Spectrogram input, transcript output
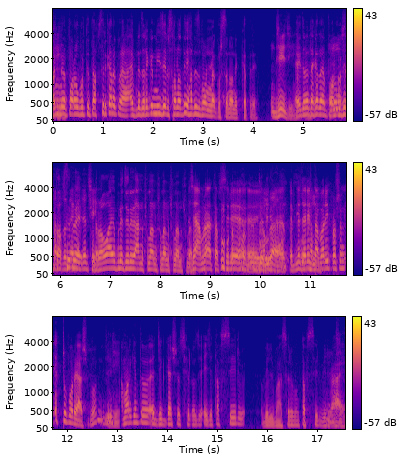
অন্য পরবর্তী তাফসির কারকরা এবনে জারিকে নিজের সনদেই হাদিস বর্ণনা করছেন অনেক ক্ষেত্রে। জি জি। এই জন্য দেখা যায় পরবর্তী তাফসিরে। রাওয়া এবনে জারির আন ফুলান ফুলান ফুলান ফুলান। আচ্ছা আমরা তাফসিরে আমরা ইবনে জারির তাবারি প্রসঙ্গে একটু পরে আসব। আমার কিন্তু জিজ্ঞাসা ছিল যে এই যে তাফসির বিল মাসুর এবং তাফসির বিল রায়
